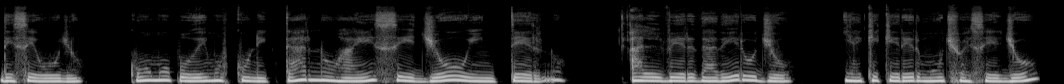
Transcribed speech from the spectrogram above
de ese hoyo? ¿Cómo podemos conectarnos a ese yo interno, al verdadero yo? Y hay que querer mucho a ese yo,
